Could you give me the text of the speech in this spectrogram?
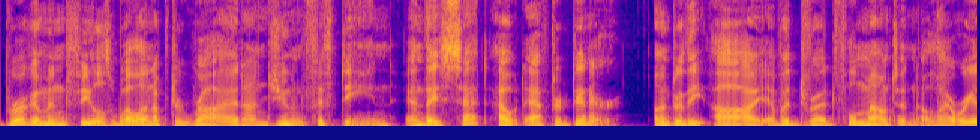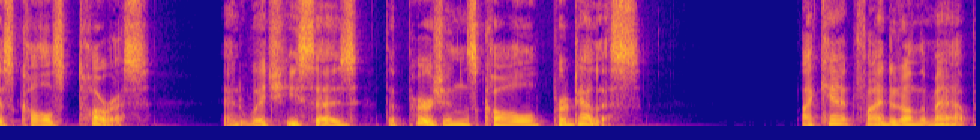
Brueggemann feels well enough to ride on June 15, and they set out after dinner under the eye of a dreadful mountain Olearius calls Taurus, and which, he says, the Persians call Perdelis. I can't find it on the map,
